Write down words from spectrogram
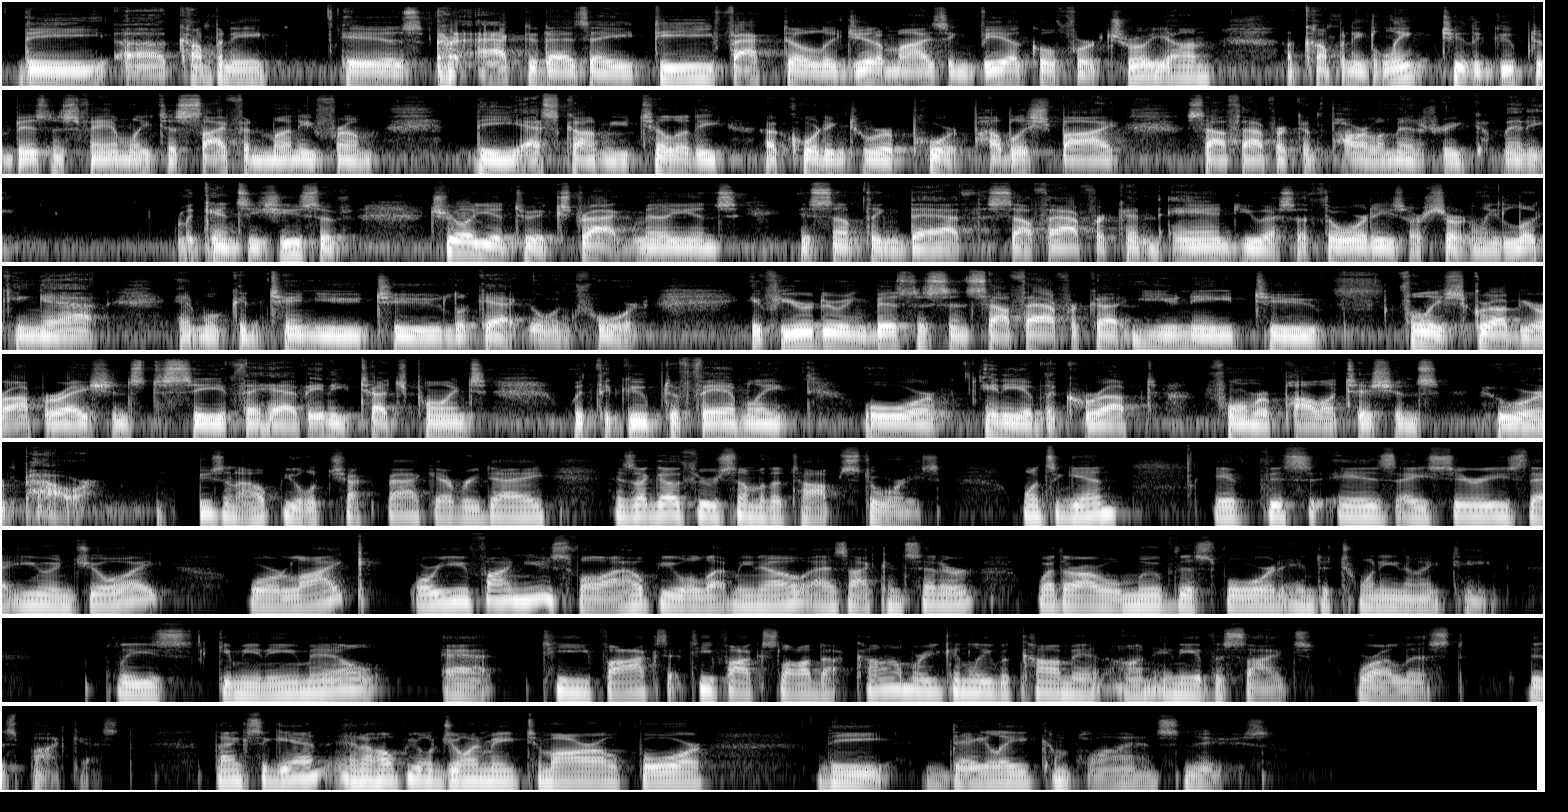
The uh, company is acted as a de facto legitimizing vehicle for Trillian, a company linked to the Gupta business family to siphon money from the Eskom utility, according to a report published by South African Parliamentary Committee. McKinsey's use of Trillian to extract millions is something that the South African and U.S. authorities are certainly looking at and will continue to look at going forward. If you're doing business in South Africa, you need to fully scrub your operations to see if they have any touch points with the Gupta family or any of the corrupt former politicians who are in power. And I hope you will check back every day as I go through some of the top stories. Once again, if this is a series that you enjoy or like or you find useful, I hope you will let me know as I consider whether I will move this forward into 2019. Please give me an email at tfox at tfoxlaw.com or you can leave a comment on any of the sites where I list this podcast. Thanks again, and I hope you'll join me tomorrow for the Daily Compliance News.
